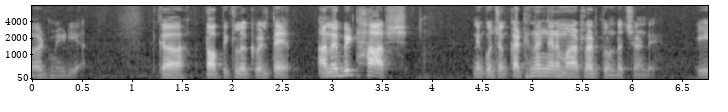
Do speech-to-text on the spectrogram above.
బర్డ్ మీడియా. ఇక టాపిక్లోకి వెళ్తే ఐమ్ ఎ బిట్ హార్ష్ నేను కొంచెం కఠినంగానే మాట్లాడుతూ ఉండొచ్చు అండి ఈ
